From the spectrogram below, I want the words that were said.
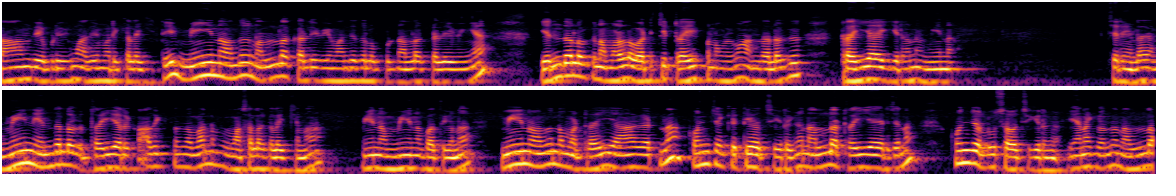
சாந்து எப்படி இருக்குமோ அதே மாதிரி கலக்கிட்டு மீனை வந்து நல்லா கழுவி மஞ்சத்தில் போட்டு நல்லா கழுவிங்க. எந்த அளவுக்கு நம்மளால் வடித்து ட்ரை பண்ண முடியுமோ அந்த அளவுக்கு ட்ரை ஆகிக்கிறேன்னு மீனை. சரிங்களா? மீன் எந்த அளவுக்கு ட்ரையாக இருக்கும் அதுக்கு தகுந்த மாதிரி நம்ம மசாலா கலைக்கணும். மீனை மீனை பார்த்துக்கணும். மீனை வந்து நம்ம ட்ரை ஆகட்டினா கொஞ்சம் கெட்டியாக வச்சுக்கிறோங்க நல்லா ட்ரை ஆயிடுச்சுன்னா கொஞ்சம் லூஸாக வச்சுக்கிறோங்க எனக்கு வந்து நல்லா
